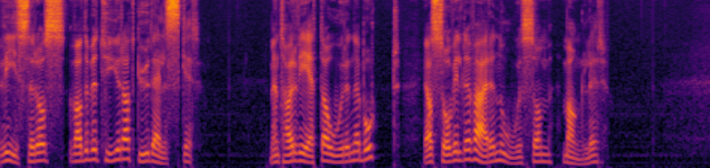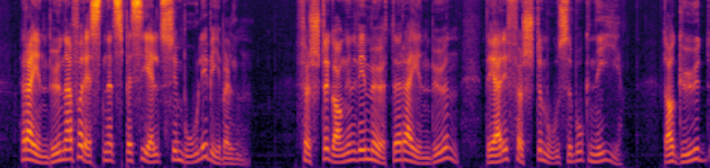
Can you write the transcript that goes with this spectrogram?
viser oss hva det betyr at Gud elsker. Men tar vi et av ordene bort, ja, så vil det være noe som mangler. Regnbuen er forresten et spesielt symbol i Bibelen. Første gangen vi møter regnbuen, det er i Første Mosebok ni da Gud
